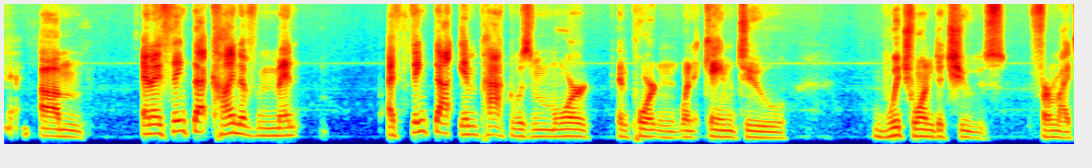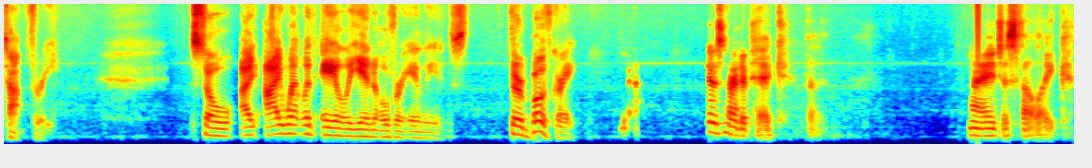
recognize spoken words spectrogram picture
Yeah. Um, and I think that kind of meant, I think that impact was more important when it came to which one to choose for my top three. So I I went with Alien over Aliens. They're both great. Yeah. It was hard to pick, but I just felt like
